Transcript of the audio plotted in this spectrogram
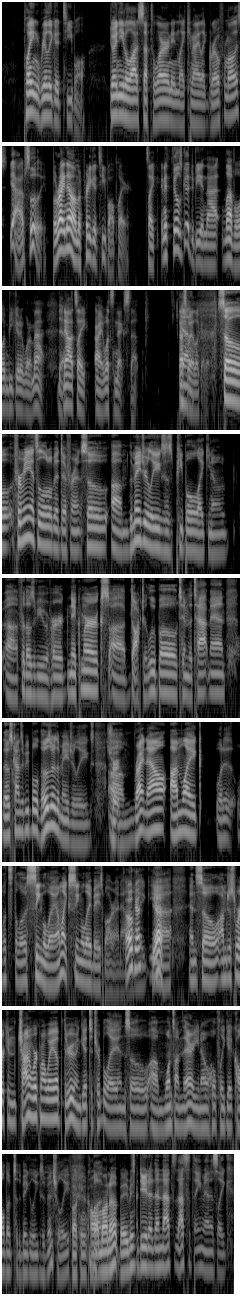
playing really good T-ball. Do I need a lot of stuff to learn and like can I like grow from all this? Yeah, absolutely. But right now I'm a pretty good T-ball player. It's like and it feels good to be in that level and be good at what I'm at. Yeah. Now it's like, all right, what's the next step? That's Yeah. the way I look at it. So for me, it's a little bit different. So um, the major leagues is people like you know. Uh, for those of you who have heard Nickmercs, uh, Dr. Lupo, Tim the Tatman, those kinds of people, those are the major leagues. Sure. Um, right now, I'm like, what is what's the lowest single A? I'm like single A baseball right now. Okay, Like, yeah. And so I'm just working, trying to work my way up through and get to Triple A. And so um, once I'm there, you know, hopefully get called up to the big leagues eventually Fucking call But- them on up, baby. dude and then that's that's the thing man it's like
